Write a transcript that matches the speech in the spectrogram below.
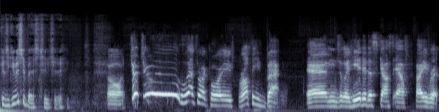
could you give us your best choo choo? Oh, choo choo! That's right, Corey. Frothy's back. And we're here to discuss our favourite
